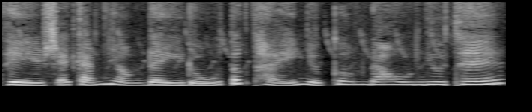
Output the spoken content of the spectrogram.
thì sẽ cảm nhận đầy đủ tất thảy những cơn đau như thế.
